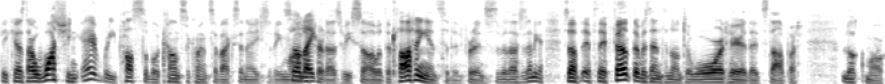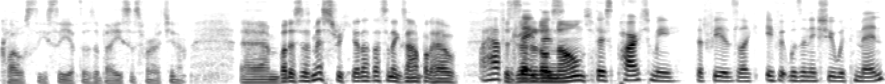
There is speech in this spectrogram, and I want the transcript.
because they're watching every possible consequence of vaccinations being So, like- monitored, as we saw with the clotting incident, for instance, with AstraZeneca. So if, if they felt there was anything untoward here, they'd stop it, look more closely, see if there's a basis for it, you know. Um, but it's a mystery. Yeah, that, that's an example of how I have the to say, dreaded there's, unknowns. there's part of me that feels like if it was an issue with men,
